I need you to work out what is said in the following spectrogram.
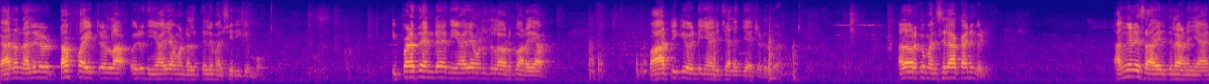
കാരണം നല്ലൊരു ടഫ് ആയിട്ടുള്ള ഒരു നിയോജക മണ്ഡലത്തിൽ മത്സരിക്കുമ്പോൾ ഇപ്പോഴത്തെ എന്റെ നിയോജക മണ്ഡലത്തിലുള്ളവർക്കും അറിയാം പാർട്ടിക്ക് വേണ്ടി ഞാൻ ഒരു ചലഞ്ച് ഏറ്റെടുക്കുകയാണ്. അതവർക്ക് മനസ്സിലാക്കാനും കഴിയും. അങ്ങനെ സാഹചര്യത്തിലാണ് ഞാൻ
